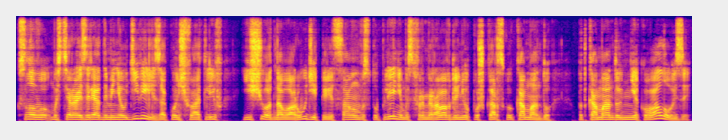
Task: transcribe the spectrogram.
К слову, мастера изрядно меня удивили, закончив отлив еще одного орудия перед самым выступлением и сформировав для него пушкарскую команду под команду некого Алойзы,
